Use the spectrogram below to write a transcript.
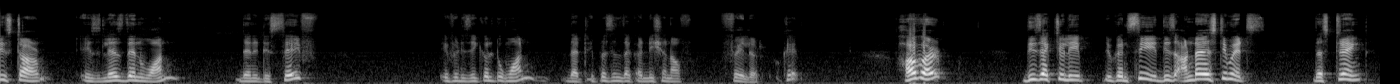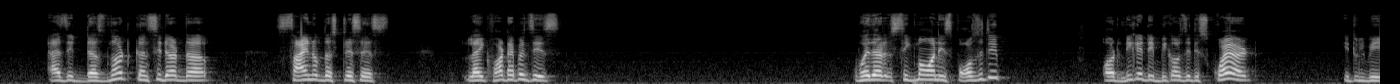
this term is less than 1 then it is safe if it is equal to 1 that represents the condition of failure. Okay. However, this actually you can see this underestimates the strength as it does not consider the sign of the stresses like what happens is whether sigma 1 is positive or negative because it is squared it will be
